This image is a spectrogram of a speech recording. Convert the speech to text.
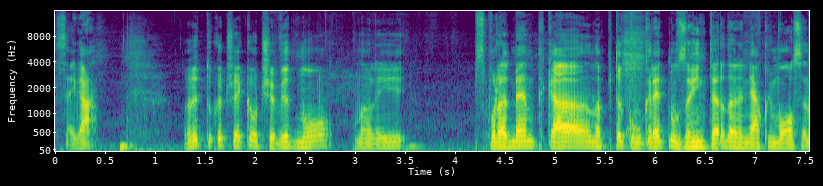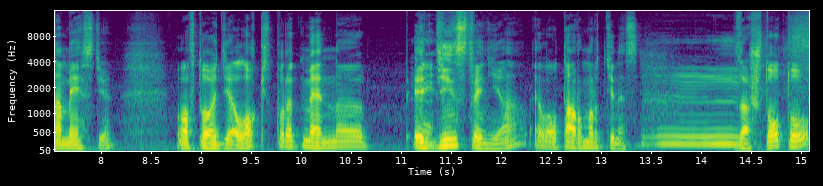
Сега. Нали, тук човека очевидно, нали, според мен така напита конкретно за Интер, дали някой може да се намести в този диалог. И според мен единствения е Лаутаро Мартинес. Защото,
